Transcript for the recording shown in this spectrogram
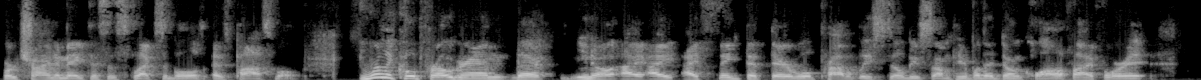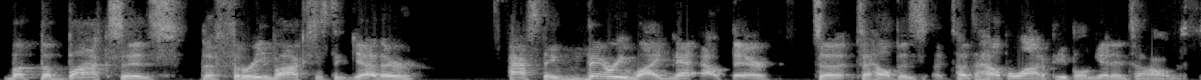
We're trying to make this as flexible as possible. It's a really cool program that, you know, I, I, I think that there will probably still be some people that don't qualify for it. But the boxes, the three boxes together, cast a very wide net out there to to help is to, to help a lot of people get into homes.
